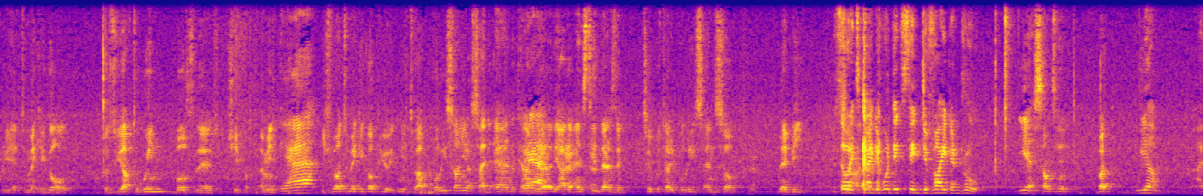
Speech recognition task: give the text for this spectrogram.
create to make a goal because you have to win both the chief of, I mean Yeah. if you want to make a goal, you need to have police on your side and the Yeah. carabinieri on the other, and still there's the tributary police, and so maybe. So it's kind of what they say, divide and rule. yeah something, but we have I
